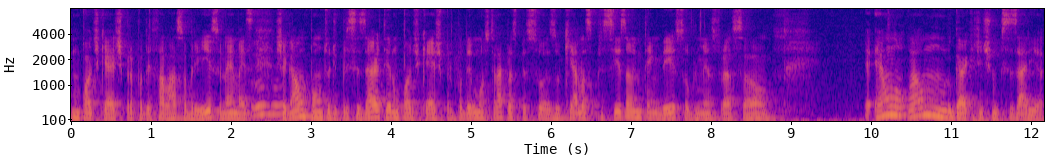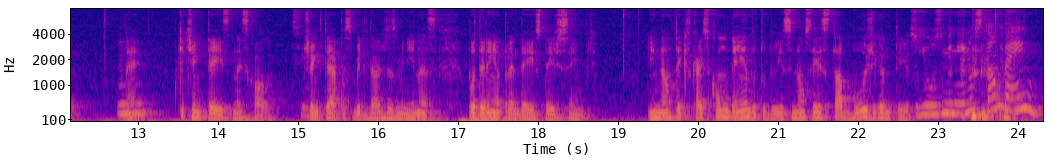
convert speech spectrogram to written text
um podcast para poder falar sobre isso, né? Mas uhum. chegar a um ponto de precisar ter um podcast para poder mostrar para as pessoas o que elas precisam entender sobre menstruação é, é um, é um lugar que a gente não precisaria, né? uhum. né? Porque tinha que ter isso na escola. Sim. Tinha que ter a possibilidade das meninas poderem aprender isso desde sempre. E não ter que ficar escondendo tudo isso e não ser esse tabu gigantesco. E os meninos também.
